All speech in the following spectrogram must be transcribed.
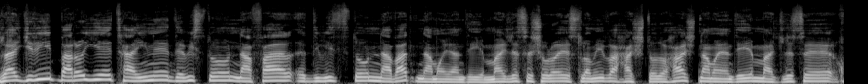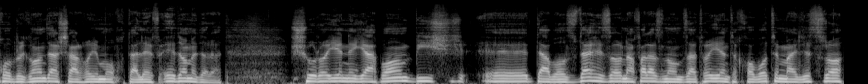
رأیگیری برای تعیین 200 نفر 290 نماینده مجلس شورای اسلامی و 88 نماینده مجلس خبرگان در شهرهای مختلف ادامه دارد. شورای نگهبان بیش دوازده هزار نفر از نامزدهای انتخابات مجلس را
